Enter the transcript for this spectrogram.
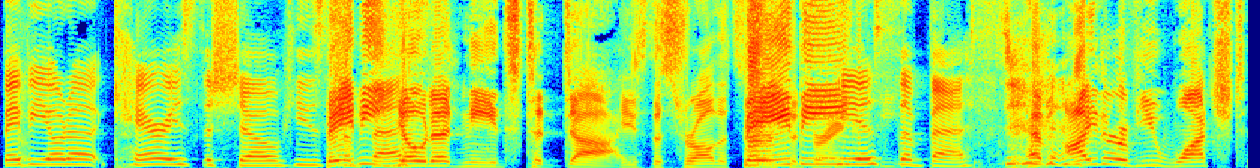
Baby Yoda carries the show. He's Baby the best. Yoda needs to die. He's the straw that stirs the Baby- drink. He is the best. Have either of you watched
